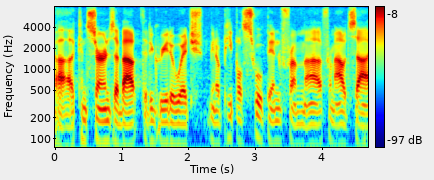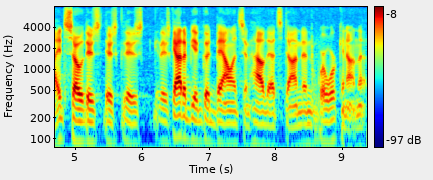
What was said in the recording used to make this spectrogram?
uh, concerns about the degree to which you know people swoop in from uh, from outside. So there's there's there's there's got to be a good balance in how that's done, and we're working on that.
